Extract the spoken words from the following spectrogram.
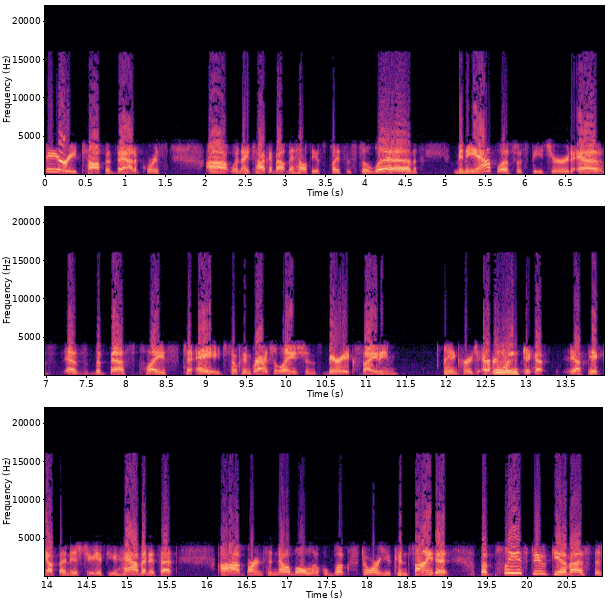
very top of that. Of course, uh, when I talk about the healthiest places to live, Minneapolis was featured as as the best place to age. So congratulations, very exciting. I encourage everyone to pick up yeah, pick up an issue if you haven't. It's at uh, Barnes and Noble, local bookstore. You can find it. But please do give us the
